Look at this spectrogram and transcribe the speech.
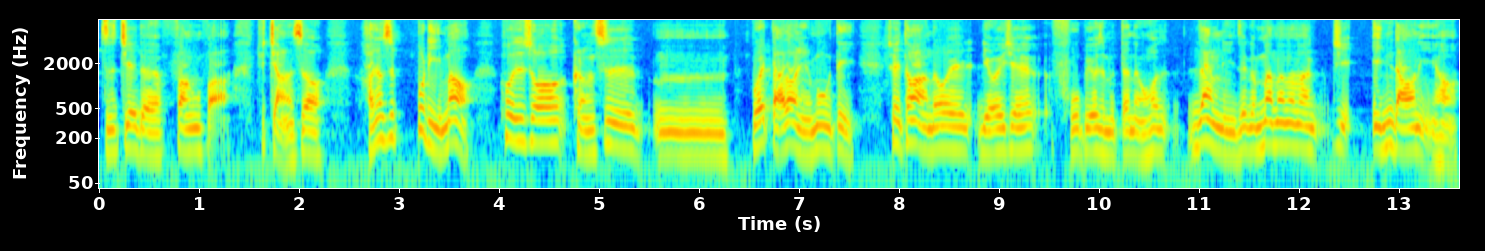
直接的方法去讲的时候，好像是不礼貌。或者是说，可能是嗯不会达到你的目的，所以通常都会留一些伏笔，什么等等，或者让你这个慢慢慢慢去引导你哈，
